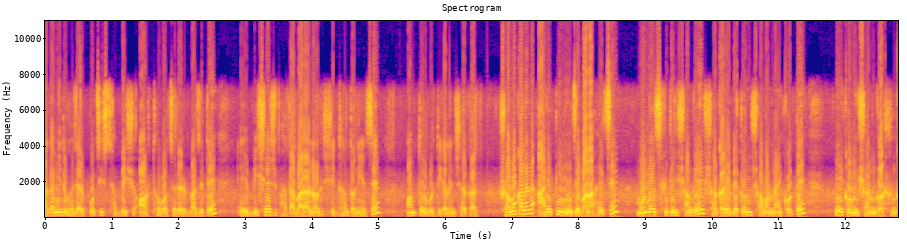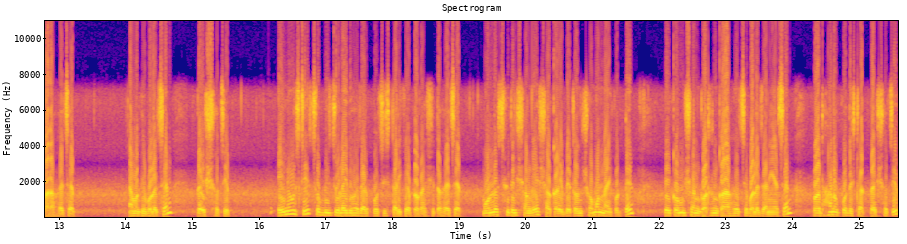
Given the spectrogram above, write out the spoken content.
আগামী দু হাজার পঁচিশ ছাব্বিশ অর্থ বছরের বাজেটে এই বিশেষ ভাতা বাড়ানোর সিদ্ধান্ত নিয়েছে অন্তর্বর্তীকালীন সরকার। সমকালের আরেকটি নিউজে বলা হয়েছে, মূল্যস্ফীতির সঙ্গে সরকারি বেতন সমন্বয় করতে পে কমিশন গঠন করা হয়েছে। এমনটি বলেছেন প্রেস সচিব। এই নিউজটি চব্বিশ জুলাই দু হাজার পঁচিশ তারিখে প্রকাশিত হয়েছে। মূল্যস্ফীতির সঙ্গে সরকারি বেতন সমন্বয় করতে পে কমিশন গঠন করা হয়েছে বলে জানিয়েছেন প্রধান উপদেষ্টার প্রেস সচিব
